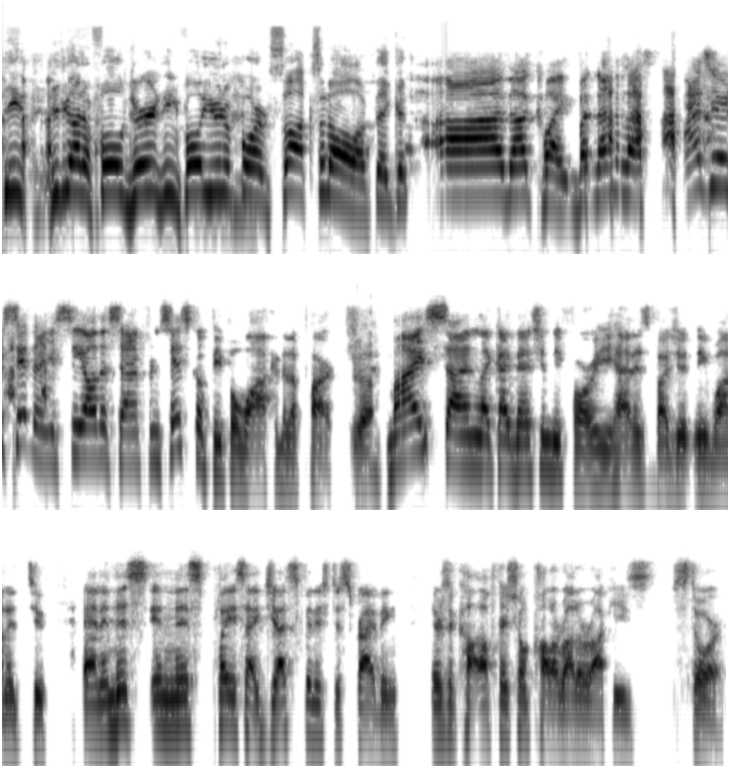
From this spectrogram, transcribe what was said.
he, he's got a full jersey, full uniform, socks and all. I'm thinking, Uh, not quite, but nonetheless, as you're sitting there, you see all the San Francisco people walking in the park. Yeah. My son, like I mentioned before, he had his budget and he wanted to. And in this in this place I just finished describing, there's a co- official Colorado Rockies store.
